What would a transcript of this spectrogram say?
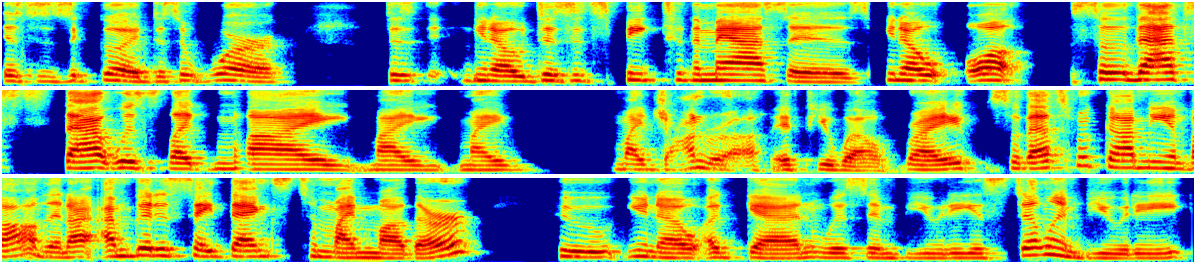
Is, is it good? Does it work? Does you know, does it speak to the masses? You know, all so that's that was like my my my my genre, if you will, right? So that's what got me involved. And I, I'm going to say thanks to my mother, who, you know, again was in beauty, is still in beauty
